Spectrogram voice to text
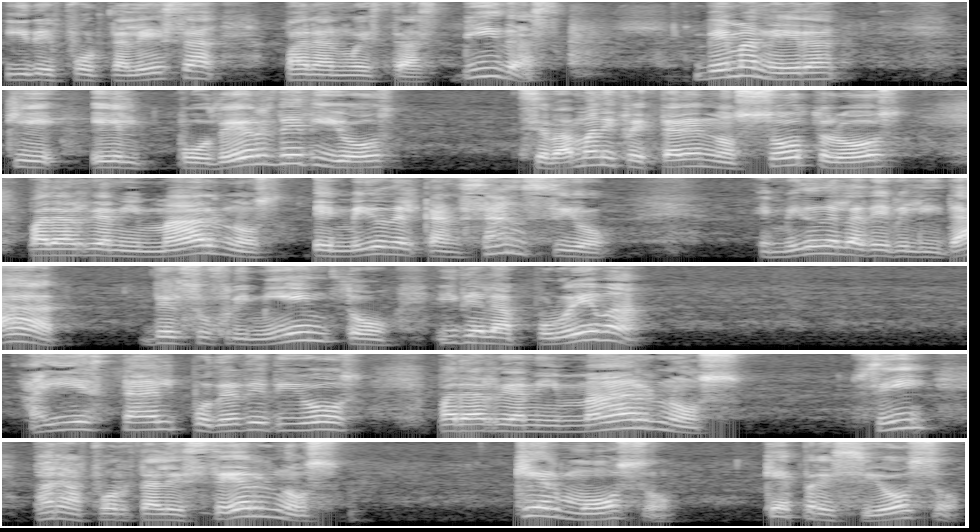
y de fortaleza para nuestras vidas. De manera que el poder de Dios se va a manifestar en nosotros para reanimarnos en medio del cansancio, en medio de la debilidad, del sufrimiento y de la prueba. Ahí está el poder de Dios para reanimarnos, ¿sí? Para fortalecernos. Qué hermoso, qué precioso.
